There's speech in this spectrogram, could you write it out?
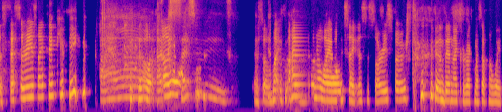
Accessories, I think you mean. Ah, Like, oh, yeah. accessories. So my, I don't know why I always say accessories first, and then I correct myself. No, wait,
